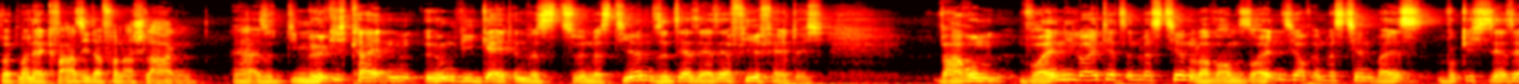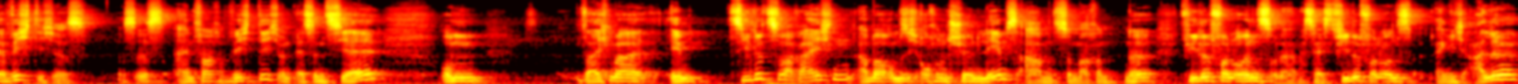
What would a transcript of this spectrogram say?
wird man ja quasi davon erschlagen. Ja, also die Möglichkeiten, irgendwie Geld invest zu investieren, sind ja sehr, sehr vielfältig. Warum wollen die Leute jetzt investieren oder warum sollten sie auch investieren? Weil es wirklich sehr, sehr wichtig ist. Es ist einfach wichtig und essentiell, um, sag ich mal, eben Ziele zu erreichen, aber um sich auch einen schönen Lebensabend zu machen. Ne? Viele von uns, oder was heißt viele von uns, eigentlich alle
